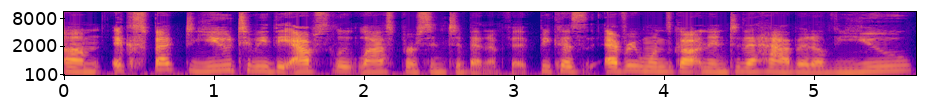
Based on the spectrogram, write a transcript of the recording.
Um, expect you to be the absolute last person to benefit because everyone's gotten into the habit of you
